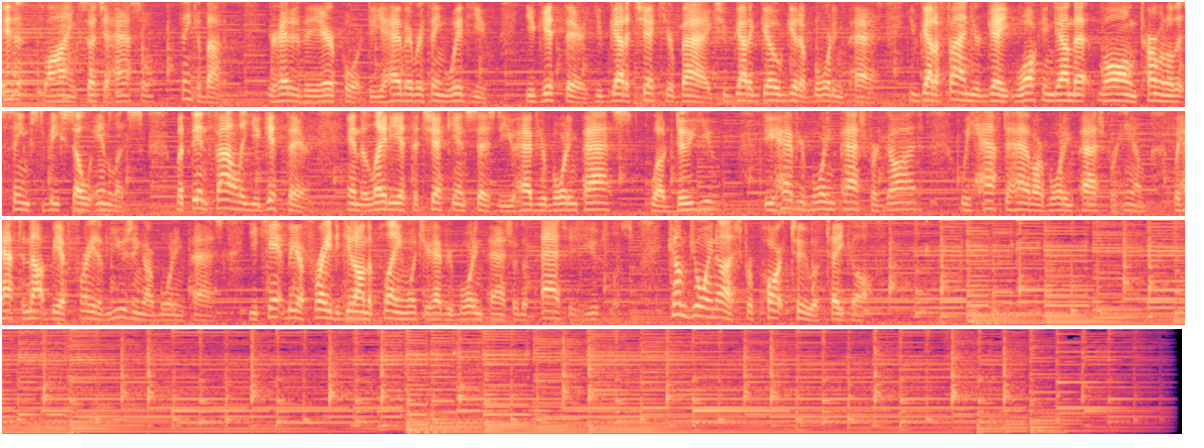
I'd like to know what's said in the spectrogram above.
Isn't flying such a hassle? Think about it. You're headed to the airport. Do you have everything with you? You get there, you've got to check your bags, you've got to go get a boarding pass, you've got to find your gate, walking down that long terminal that seems to be so endless. But then finally you get there, and the lady at the check in says, Do you have your boarding pass? Well, do you? Do you have your boarding pass for God? We have to have our boarding pass for Him. We have to not be afraid of using our boarding pass. You can't be afraid to get on the plane once you have your boarding pass, or the pass is useless. Come join us for part two of Takeoff.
